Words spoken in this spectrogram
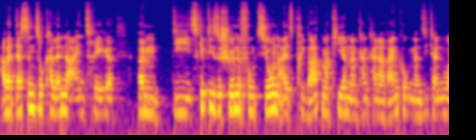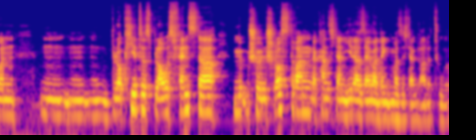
Aber das sind so Kalendereinträge, ähm, die, es gibt diese schöne Funktion als privat markieren, dann kann keiner reingucken, dann sieht er nur ein, ein, ein, blockiertes blaues Fenster mit einem schönen Schloss dran. Da kann sich dann jeder selber denken, was ich da gerade tue.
